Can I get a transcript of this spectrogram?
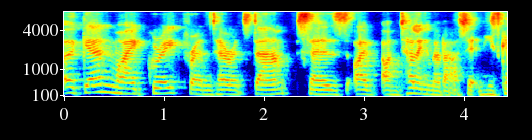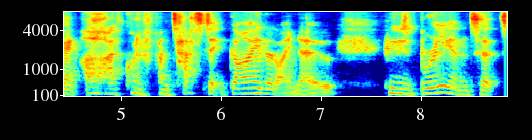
again, my great friend Terence Stamp says I, I'm telling him about it, and he's going, "Oh, I've got a fantastic guy that I know, who's brilliant at,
